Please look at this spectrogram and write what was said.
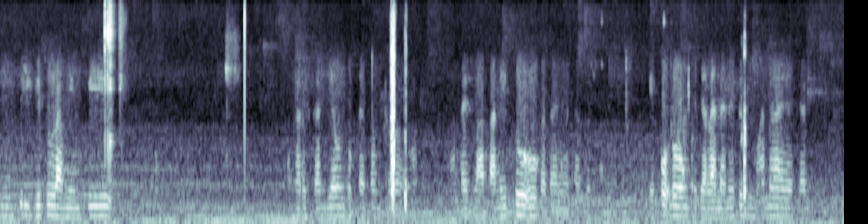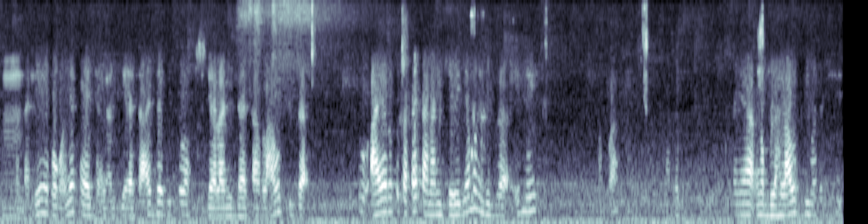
mimpi gitulah mimpi mengharuskan dia untuk datang ke pantai selatan itu katanya kan. Terus kepo dong perjalanan itu gimana ya kan. Hmm. kata dia pokoknya kayak jalan biasa aja gitu waktu jalan di dasar laut juga itu air tuh katanya kanan kirinya mah juga ini kayak ngebelah laut gimana sih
